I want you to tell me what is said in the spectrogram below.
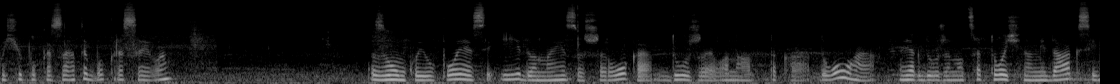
Хочу показати, бо красива. З гумкою в поясі і донизу широка, дуже вона така довга. Як дуже, ну це точно мідаксі,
